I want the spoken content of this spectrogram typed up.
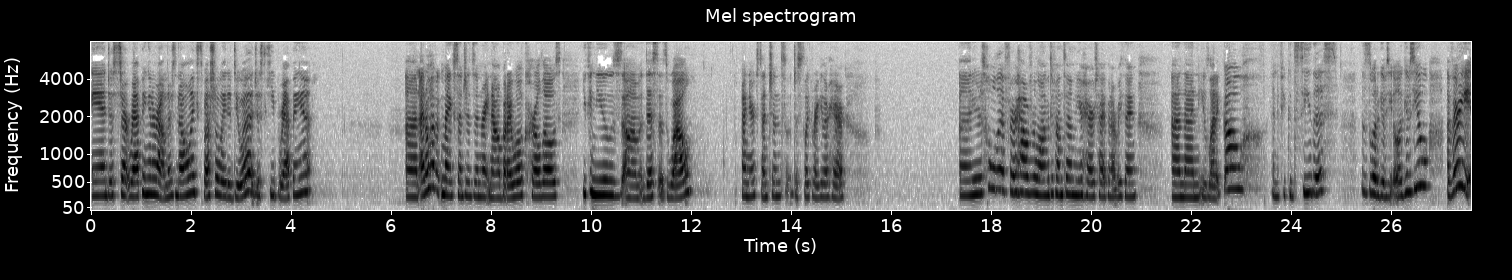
and just start wrapping it around. There's no like special way to do it. Just keep wrapping it. And I don't have my extensions in right now, but I will curl those. You can use um, this as well on your extensions, just like regular hair. And you just hold it for however long, it depends on your hair type and everything. And then you let it go. And if you could see this, this is what it gives you. It gives you a very,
